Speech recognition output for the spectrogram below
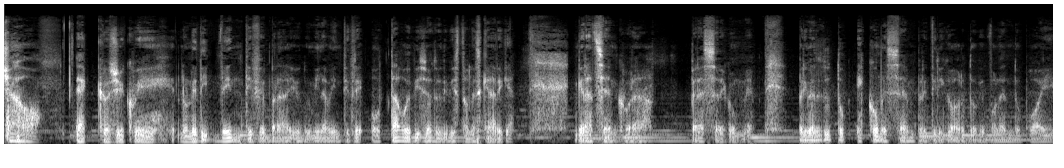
Ciao, eccoci qui, lunedì 20 febbraio 2023, ottavo episodio di Pistole Scariche. Grazie ancora per essere con me. Prima di tutto e come sempre ti ricordo che volendo puoi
